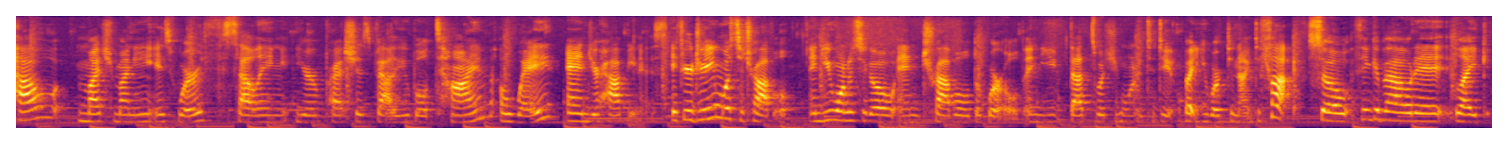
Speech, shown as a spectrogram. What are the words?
How much money is worth selling your precious, valuable time away and your happiness? If your dream was to travel and you wanted to go and travel the world and you that's what you wanted to do, but you worked a nine to five. So think about it like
